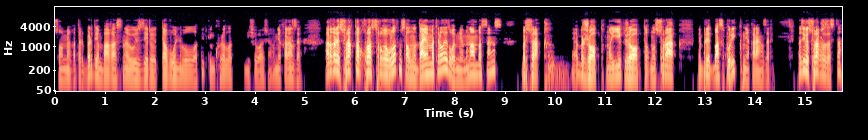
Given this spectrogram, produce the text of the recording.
сонымен қатар бірден бағасына өздері довольны бола алады өйткені көре алады неше баға жаңағы. Міне қараңыздар ары қарай сұрақтар құрастыруға болады. Мысалы мына дайын материал еді ғой. Міне мынаны бассаңыз бір сұрақ иә бір жауаптық мына екі жауаптық мына сұрақ. Бір рет басып көрейік міне қараңыздар. Мына жерге сұрақ жазасыз да.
